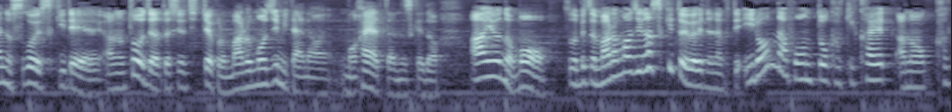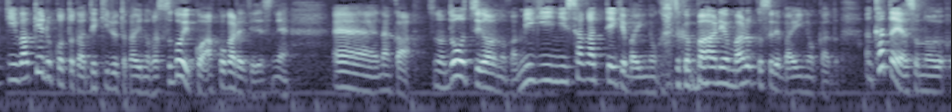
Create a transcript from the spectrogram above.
あいうのすごい好きであの当時私ちっちゃい頃丸文字みたいなのも流行ったんですけどああいうのもその別に丸文字が好きというわけじゃなくていろんなフォントを書き換えあの書き分けることができるとかいうのがすごいこう憧れてですね、えー、なんかそのどう違うのか右に下がっていけばいいのかとか周りを丸くすればいいのかと。かやその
